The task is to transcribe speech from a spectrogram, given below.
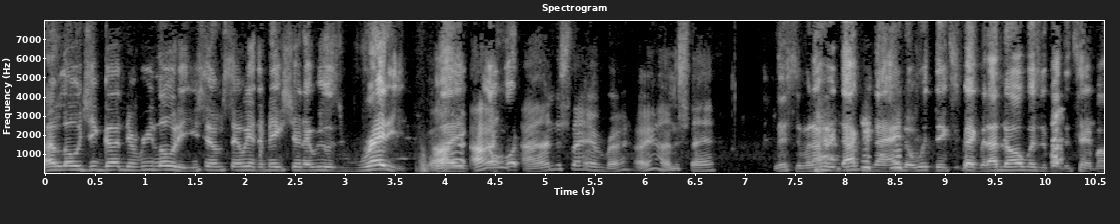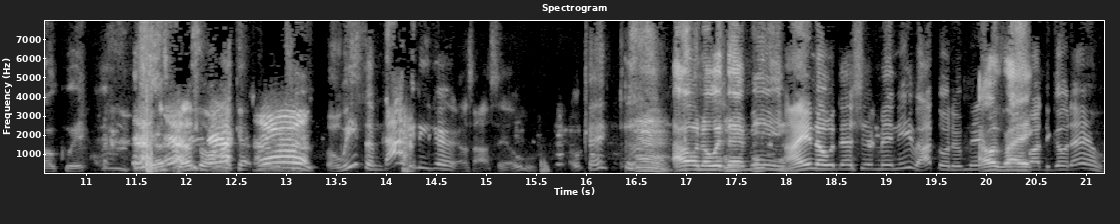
unload your gun and reload it. You see what I'm saying? We had to make sure that we was ready. Like, I, I, uh, I understand, bro. I understand. listen, when I heard Dockety night, I didn't know what to expect, but I know I wasn't about to tap out quick. That's, that's all I kept doing too. Oh, we some knockety girls. I said, "Ooh, okay." I don't know what that means. I didn't know what that shit meant either. I thought it meant I was it like- about to go down.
